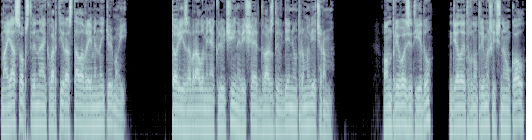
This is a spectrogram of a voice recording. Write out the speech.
Моя собственная квартира стала временной тюрьмой. Тори забрал у меня ключи и навещает дважды в день утром и вечером. Он привозит еду, делает внутримышечный укол,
